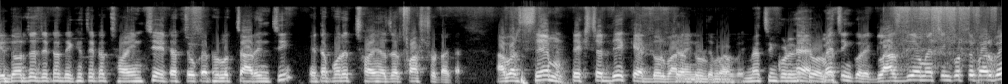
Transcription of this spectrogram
এই দরজা যেটা দেখেছে এটা ছয় ইঞ্চি এটা চৌকাট হলো চার ইঞ্চি এটা পরে ছয় হাজার পাঁচশো টাকা। আবার সেম টেক্সচার দিয়ে ক্যাট ডোর বানিয়ে নিতে পারবে। ম্যাচিং করে হ্যাঁ নিতে পারবে। ম্যাচিং করে গ্লাস দিয়েও ম্যাচিং করতে পারবে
